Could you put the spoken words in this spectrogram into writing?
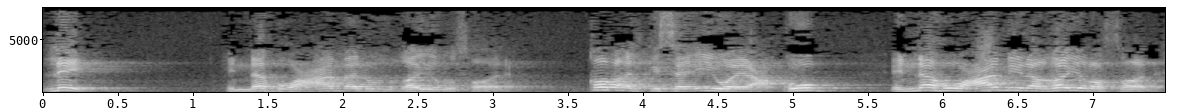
ليه؟ إنه عمل غير صالح. قرأ الكسائي ويعقوب إنه عمل غير صالح.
